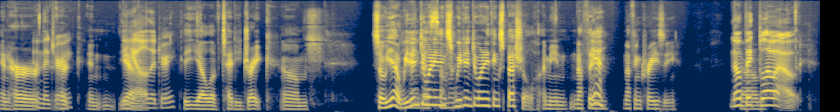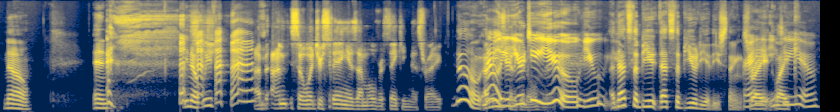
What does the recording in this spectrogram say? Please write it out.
and her And the her- Drake. and The yeah, Yell of the Drake. the yell of Teddy Drake. Um, so yeah, we didn't do anything. somewhere. We didn't do anything special. I mean, nothing. Yeah. Nothing crazy. No big Um, blowout. No, and you know we I'm, I'm. So what you're saying is I'm overthinking this, right? no. I no, mean, you, you do over you. You that's the beauty. That's the beauty of these things, right. right? You like, do you.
